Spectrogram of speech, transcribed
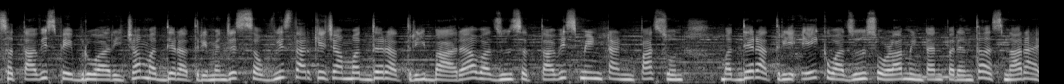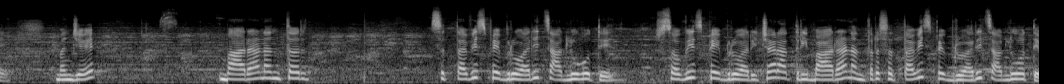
सत्तावीस फेब्रुवारीच्या मध्यरात्री म्हणजे सव्वीस तारखेच्या मध्यरात्री बारा वाजून सत्तावीस मिनिटांपासून मध्यरात्री एक वाजून सोळा मिनिटांपर्यंत असणार आहे. म्हणजे बारानंतर सत्तावीस फेब्रुवारी चालू होते. सव्वीस फेब्रुवारीच्या रात्री बारानंतर सत्तावीस फेब्रुवारी चालू होते.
